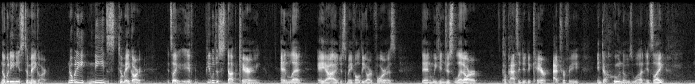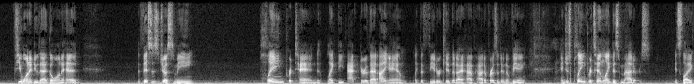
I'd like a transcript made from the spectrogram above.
Nobody needs to make art. Nobody needs to make art. It's like if people just stop caring and let AI just make all the art for us, then we can just let our capacity to care atrophy into who knows what. It's like if you want to do that, go on ahead. This is just me playing pretend like the actor that I am, like the theater kid that I have had a president of being, and just playing pretend like this matters. It's like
